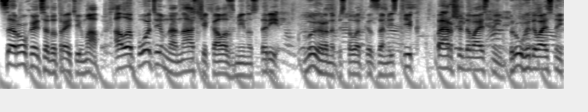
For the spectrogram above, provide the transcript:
Це рухається до третьої мапи, але потім на нас чекала зміна сторін. Виграна пістолетка за містік, перший девайсний, другий девайсний.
